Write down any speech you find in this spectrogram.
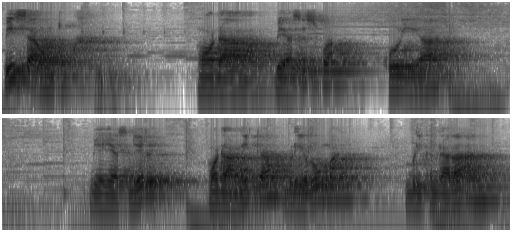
bisa untuk modal beasiswa, kuliah, biaya sendiri, modal nikah, beli rumah, beli kendaraan,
